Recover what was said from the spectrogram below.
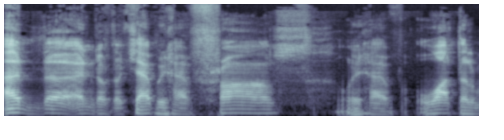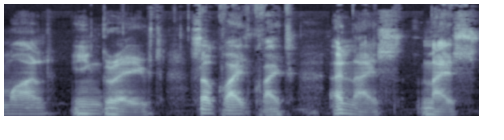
at the end of the cap we have France. We have Waterman engraved. So quite quite a nice nice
